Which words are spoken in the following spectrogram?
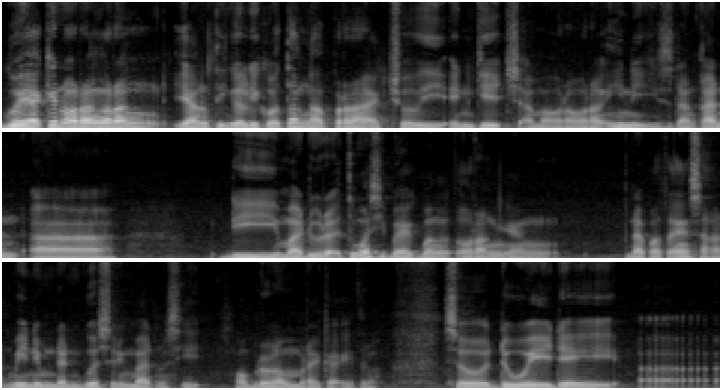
gue yakin orang-orang yang tinggal di kota nggak pernah actually engage sama orang-orang ini. Sedangkan uh, di Madura itu masih banyak banget orang yang pendapatannya sangat minim dan gue sering banget masih ngobrol sama mereka gitu loh. So the way they uh,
